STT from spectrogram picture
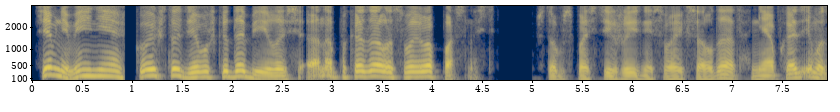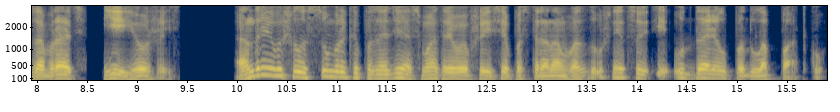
Тем не менее, кое-что девушка добилась, она показала свою опасность. Чтобы спасти жизни своих солдат, необходимо забрать ее жизнь. Андрей вышел из сумрака позади осматривавшейся по сторонам воздушницы и ударил под лопатку,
